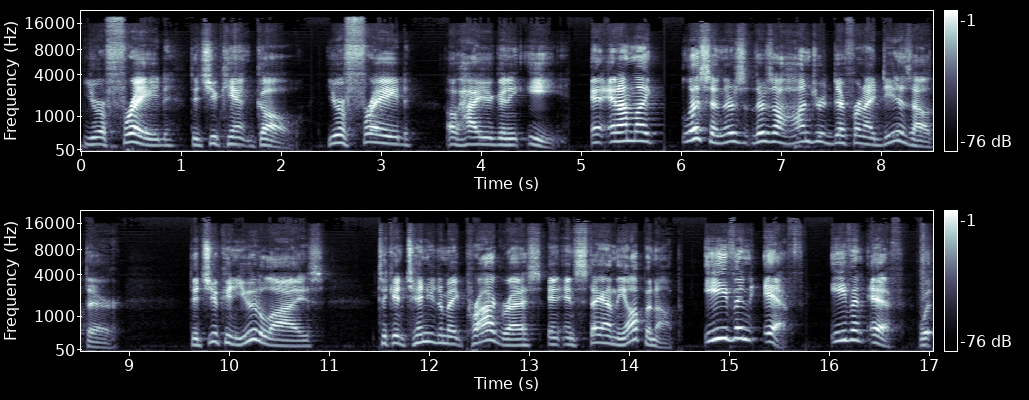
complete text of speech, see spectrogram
you're afraid that you can't go. You're afraid of how you're going to eat. And, and I'm like, listen, there's there's a hundred different ideas out there that you can utilize to continue to make progress and, and stay on the up and up. Even if, even if with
